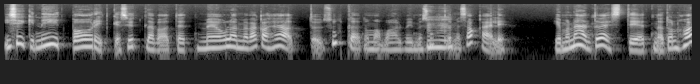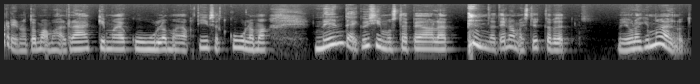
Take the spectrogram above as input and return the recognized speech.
isegi need paarid, kes ütlevad, et me oleme väga head suhtlejad omavahel või me suhtleme mm -hmm. sageli ja ma näen tõesti, et nad on harjunud omavahel rääkima ja kuulama ja aktiivselt kuulama. Nende küsimuste peale nad enamasti ütlevad, et me ei olegi mõelnud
